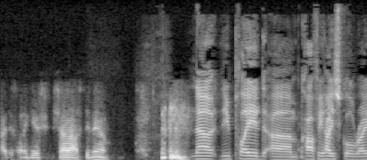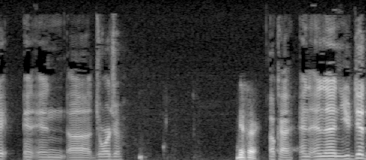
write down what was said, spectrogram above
i just want to give shout outs to them. Now you played um coffee high school right? In, in uh georgia Yes, sir. Okay, and and then you did.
